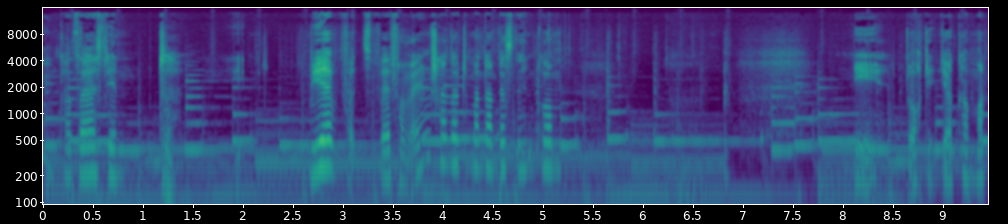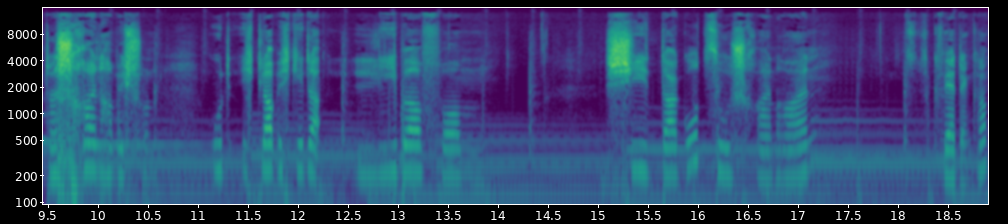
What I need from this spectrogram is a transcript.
Hm, kann sein, dass den. Wir, wer vom Elbenschrein sollte man da am besten hinkommen? Nee, doch, den Yakamata-Schrein habe ich schon. Gut, ich glaube, ich gehe da lieber vom Shidagotsu-Schrein rein. Querdenker.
